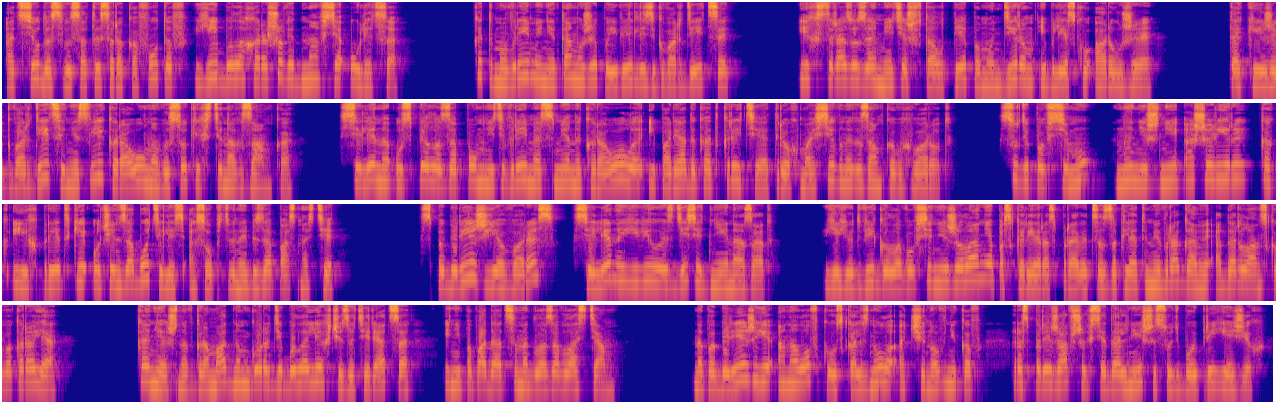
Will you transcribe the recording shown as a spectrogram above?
Отсюда, с высоты сорока футов, ей была хорошо видна вся улица. К этому времени там уже появились гвардейцы. Их сразу заметишь в толпе по мундирам и блеску оружия. Такие же гвардейцы несли караул на высоких стенах замка. Селена успела запомнить время смены караула и порядок открытия трех массивных замковых ворот. Судя по всему, нынешние ашериры, как и их предки, очень заботились о собственной безопасности. С побережья Варес Селена явилась 10 дней назад. Ее двигало вовсе не желание поскорее расправиться с заклятыми врагами Адерландского короля – Конечно, в громадном городе было легче затеряться и не попадаться на глаза властям. На побережье она ловко ускользнула от чиновников, распоряжавшихся дальнейшей судьбой приезжих.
